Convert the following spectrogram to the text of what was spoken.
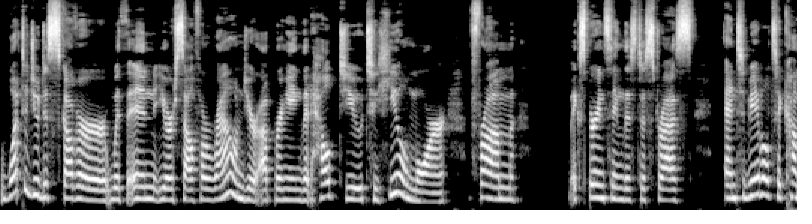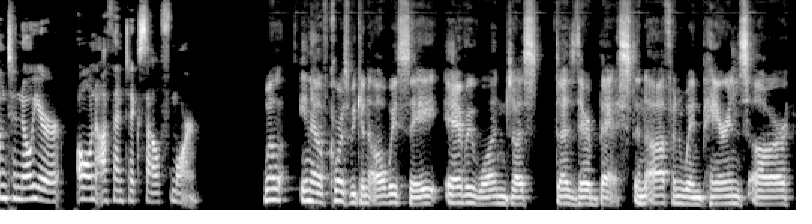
what did you discover within yourself around your upbringing that helped you to heal more from experiencing this distress and to be able to come to know your own authentic self more? Well, you know, of course, we can always say everyone just does their best. And often when parents are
